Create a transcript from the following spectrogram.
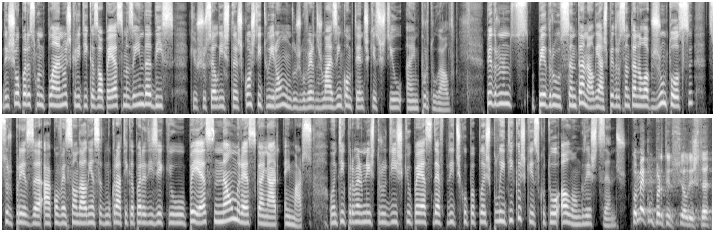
deixou para segundo plano as críticas ao PS, mas ainda disse que os socialistas constituíram um dos governos mais incompetentes que existiu em Portugal. Pedro, Pedro Santana, aliás, Pedro Santana Lopes juntou-se de surpresa à Convenção da Aliança Democrática para dizer que o PS não merece ganhar em março. O antigo Primeiro-Ministro diz que o PS deve pedir desculpa pelas políticas que executou ao longo destes anos. Como é que um Partido Socialista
